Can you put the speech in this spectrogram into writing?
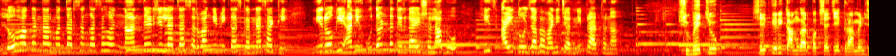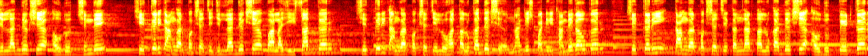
लोहा कंधार मतदारसंघासह नांदेड जिल्ह्याचा सर्वांगीण विकास करण्यासाठी निरोगी आणि उदंड दीर्घायुष्य लाभो हीच आई तुळजाभवानी चरणी प्रार्थना. शुभेच्छुक शेतकरी कामगार पक्षाचे ग्रामीण जिल्हाध्यक्ष अवधूत शिंदे शेतकरी कामगार पक्षाचे जिल्हाध्यक्ष बालाजी सातकर शेतकरी कामगार पक्षाचे लोहा तालुकाध्यक्ष नागेश पाटील खांबेगावकर शेतकरी कामगार पक्षाचे कंधार तालुकाध्यक्ष अवधूत पेटकर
